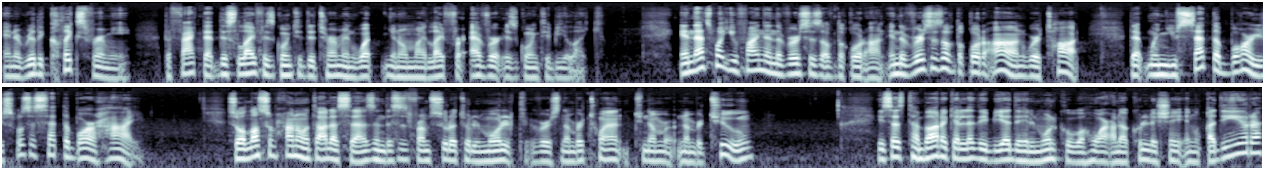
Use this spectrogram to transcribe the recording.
and it really clicks for me the fact that this life is going to determine what, you know, my life forever is going to be like. And that's what you find in the verses of the Quran. In the verses of the Quran, we're taught that when you set the bar, you're supposed to set the bar high. So Allah subhanahu wa ta'ala says, and this is from Surah Al-Mulk, verse number 20, number, number 2, he says, تبارك الذي بيده الملك وهو على كل شيء قدير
